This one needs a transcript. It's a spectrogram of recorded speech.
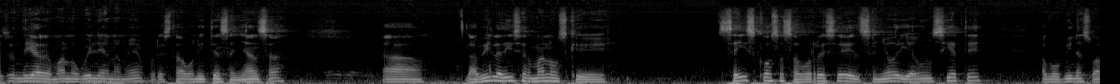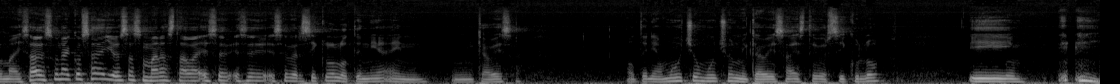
Dios bendiga al hermano William, amén, por esta bonita enseñanza. Ah, la Biblia dice, hermanos, que seis cosas aborrece el Señor y aún siete abomina su alma. Y sabes una cosa, yo esta semana estaba, ese, ese, ese versículo lo tenía en, en mi cabeza. Lo tenía mucho, mucho en mi cabeza este versículo. Y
